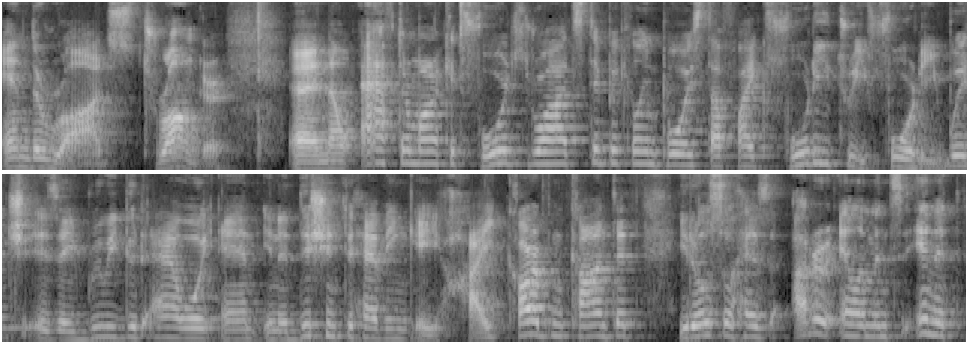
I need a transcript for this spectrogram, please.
and the rod stronger. Uh, now aftermarket forged rods typically employ stuff like 4340 which is a really good alloy and in addition to having a high carbon content, it also has other elements in it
